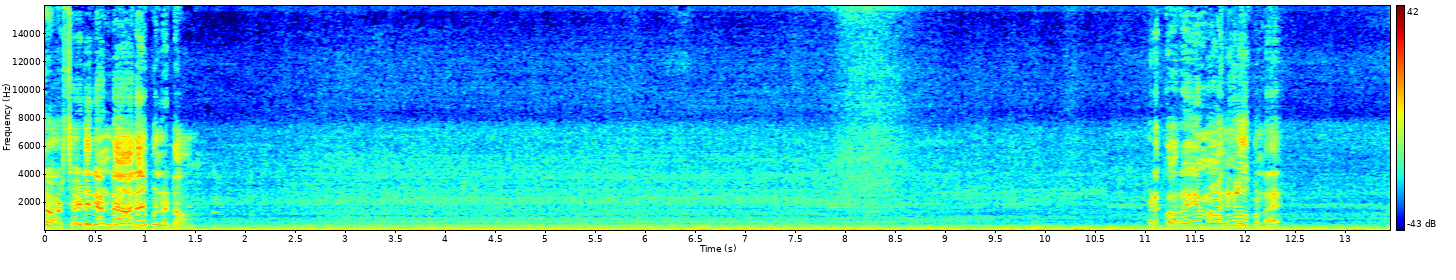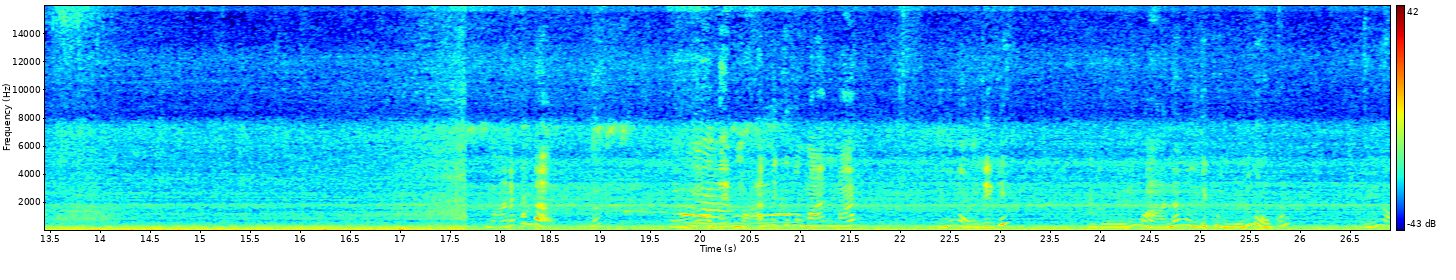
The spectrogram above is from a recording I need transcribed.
റോഡ് സൈഡ് രണ്ട് ആന ഇപ്പം കേട്ടോ. ഇവിടെ കുറേ മാനുകൾ നിൽപ്പുണ്ടേ കുഞ്ഞിന് നോക്കും. ഈ ആ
